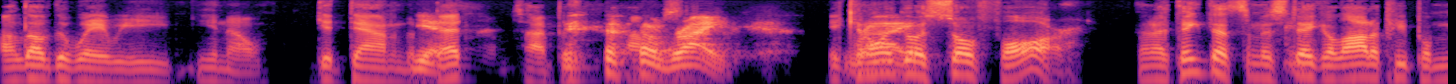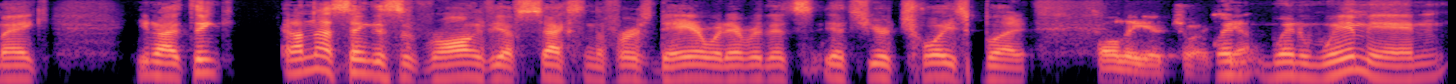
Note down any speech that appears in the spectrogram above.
I love the way we, you know, get down in the Yes. bedroom type of right. It can only go so far. And I think that's a mistake a lot of people make. You know, I think, and I'm not saying this is wrong if you have sex on the first day or whatever, that's, that's your choice. But Totally your choice. when, yeah. when women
